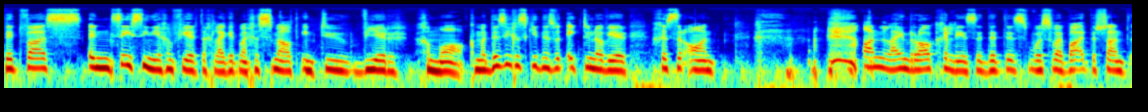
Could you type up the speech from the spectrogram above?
dit was in 1649 lyk like dit my gesmeld en toe weer gemaak. Maar dis die geskiedenis wat ek toe nou weer gisteraand aanlyn raak gelees het. Dit is was baie interessant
